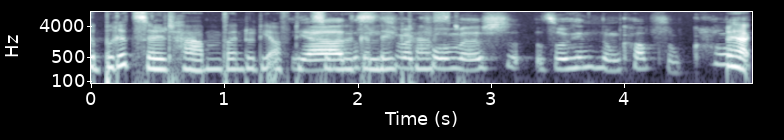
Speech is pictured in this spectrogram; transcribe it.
gebritzelt haben, wenn du die auf die Ja, Zunge das ist gelegt immer hast. komisch. So hinten im Kopf. So. Ja.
